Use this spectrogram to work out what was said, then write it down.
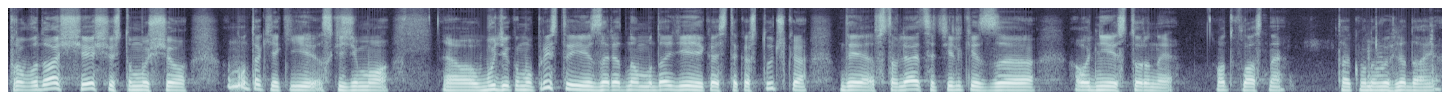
провода, ще щось, тому що, ну так як і, скажімо, е, в будь-якому пристрої зарядному да, є якась така штучка, де вставляється тільки з однієї сторони. От, власне, так воно виглядає.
